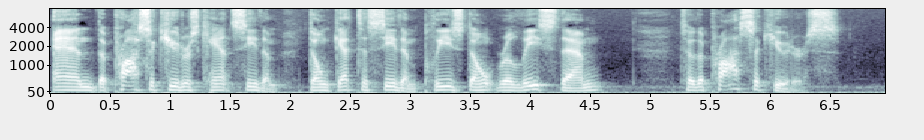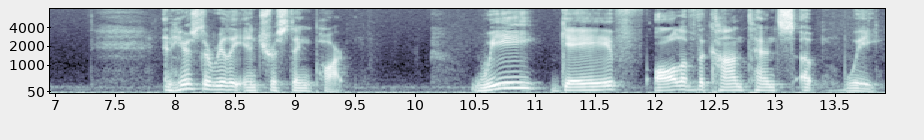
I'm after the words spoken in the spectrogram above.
and the prosecutors can't see them, don't get to see them. Please don't release them to the prosecutors. And here's the really interesting part. We gave all of the contents of we.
